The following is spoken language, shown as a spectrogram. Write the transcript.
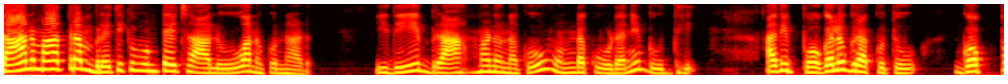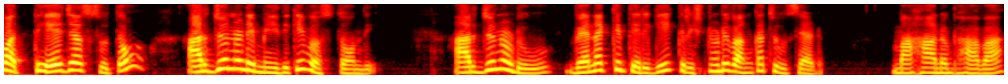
తాను మాత్రం బ్రతికి ఉంటే చాలు అనుకున్నాడు. ఇది బ్రాహ్మణునకు ఉండకూడని బుద్ధి. అది పొగలు గ్రక్కుతూ గొప్ప తేజస్సుతో అర్జునుడి మీదికి వస్తోంది. అర్జునుడు వెనక్కి తిరిగి కృష్ణుడి వంక చూశాడు. మహానుభావ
